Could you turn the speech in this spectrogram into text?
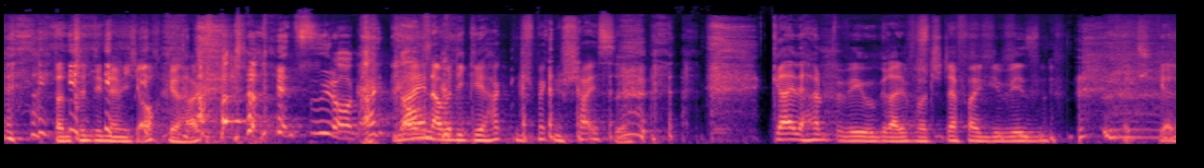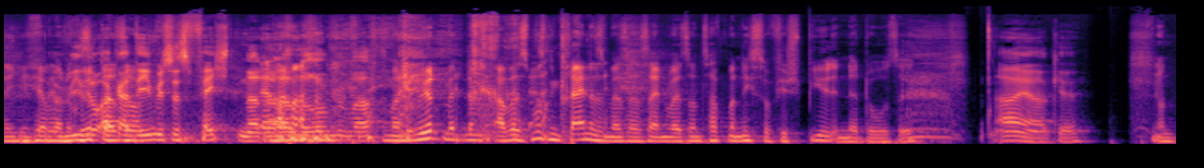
dann sind die nämlich auch gehackt. Dann hättest du sie doch gehackt. Nein, aber die gehackten schmecken scheiße. Geile Handbewegung gerade von Stefan gewesen. Hätte ich gerne Ja, gehört. man Wie so da so- akademisches Fechten hat er Ja. da so rumgemacht. Man rührt mit einem, aber es muss ein kleines Messer sein, weil sonst hat man nicht so viel Spiel in der Dose. Ah ja, okay. Und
